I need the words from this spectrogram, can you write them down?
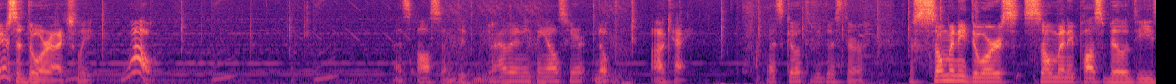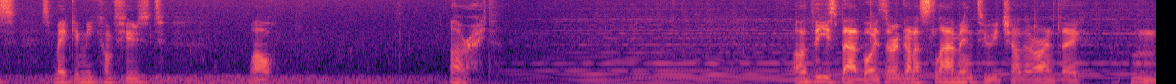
Here's a door, actually. Wow. That's awesome. Did you have anything else here? Nope. Okay. Let's go through this door. There's so many doors, so many possibilities. It's making me confused. Wow. Alright. Oh, these bad boys, they're gonna slam into each other, aren't they? Hmm.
